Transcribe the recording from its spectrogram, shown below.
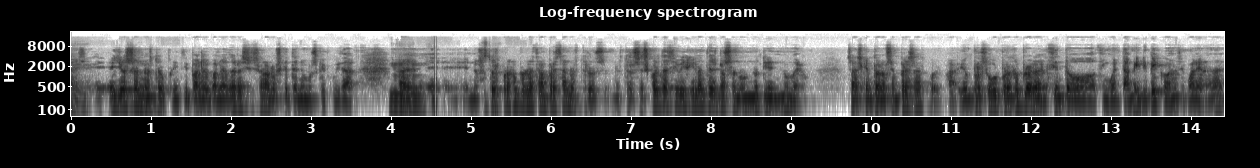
Eh, ellos son nuestros principales valedores y son a los que tenemos que cuidar. Mm. Eh, nosotros, por ejemplo, en nuestra empresa, nuestros, nuestros escoltas y vigilantes no, son no tienen número. Sabes que en todas las empresas, pues, yo en Prosegur, por ejemplo, era el 150.000 y pico, no sé cuál era.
